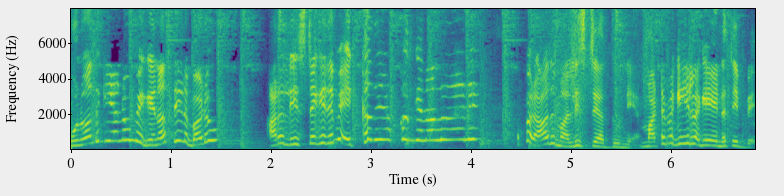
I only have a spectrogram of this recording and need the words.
මොනවද කියනු මේ ගෙනත් තියෙන බඩු. අර ලිස්ට එක තිබ එක දෙයක්ත් ගෙනල්ල නෑනේ අපරාධ මල් ලිස්ටයක් දුන්නේ. මටම ගිහිලගේ එන්න තිබේ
